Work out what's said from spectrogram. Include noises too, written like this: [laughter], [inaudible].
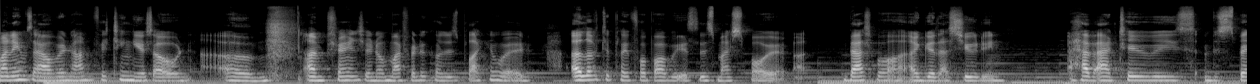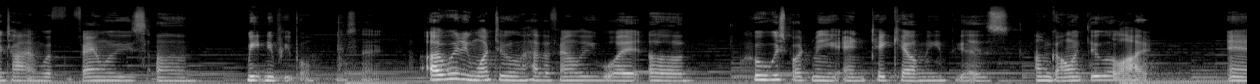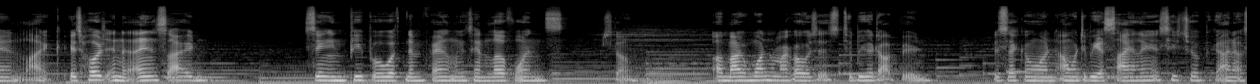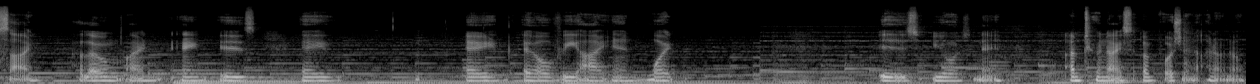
My name's Alvin. I'm 15 years old. Um, [laughs] I'm transgender. My favorite color is black and red. I love to play football because is my sport. Basketball, I'm good at shooting. I have activities, spend time with families, um, meet new people. I really want to have a family with uh, who respect me and take care of me because I'm going through a lot and like it's hard in the inside seeing people with them families and loved ones. So, uh, my one of my goals is to be adopted. The second one, I want to be a sign language teacher because I know sign. Hello, my name is A A L V I N. What is your name? I'm too nice a person. I don't know.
